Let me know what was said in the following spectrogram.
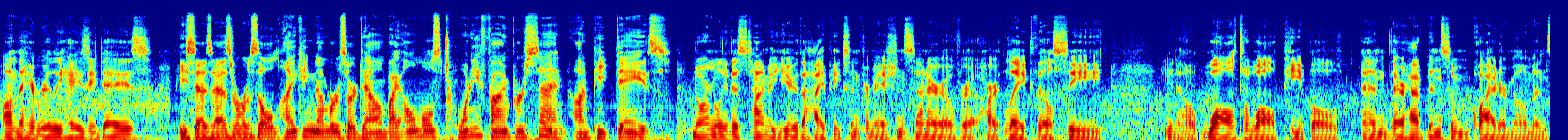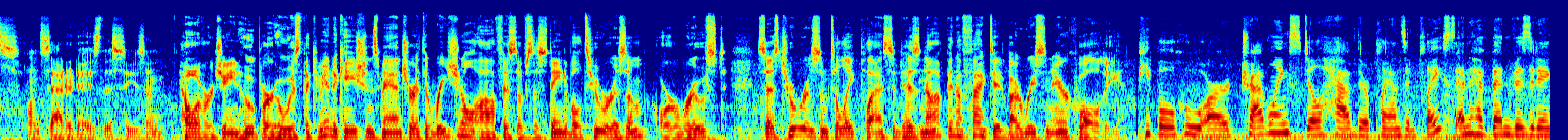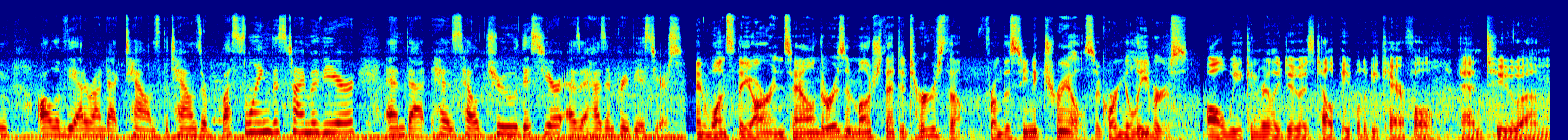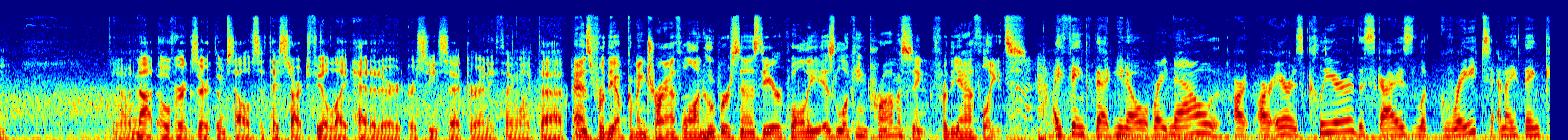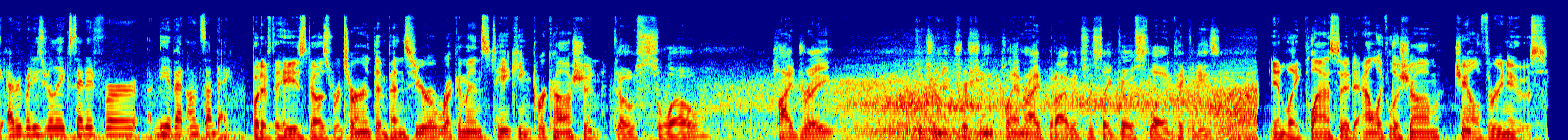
on the really hazy days. He says as a result, hiking numbers are down by almost 25% on peak days. Normally, this time of year, the High Peaks Information Center over at Heart Lake, they'll see you know, wall to wall people. And there have been some quieter moments on Saturdays this season. However, Jane Hooper, who is the communications manager at the Regional Office of Sustainable Tourism, or ROOST, says tourism to Lake Placid has not been affected by recent air quality. People who are traveling still have their plans in place and have been visiting all of the Adirondack towns. The towns are bustling this time of year, and that has held true this year as it has in previous years. And once they are in town, there isn't much that deters them from the scenic trails, according to Liebers. All we can really do is tell people to be careful and to, um, you know, not overexert themselves if they start to feel lightheaded or, or seasick or anything like that. As for the upcoming triathlon, Hooper says the air quality is looking promising for the athletes. I think that, you know, right now our, our air is clear, the skies look great, and I think everybody's really excited for the event on Sunday. But if the haze does return, then Pensiero recommends taking precaution. Go slow, hydrate, get your nutrition plan right, but I would just say go slow and take it easy. In Lake Placid, Alec Lasham, Channel 3 News.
